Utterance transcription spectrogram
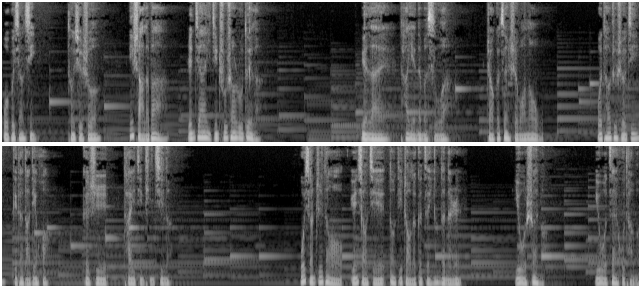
我不相信，同学说，你傻了吧？人家已经出双入对了。原来他也那么俗啊，找个钻石王老五。我掏出手机给他打电话，可是他已经停机了。我想知道袁小杰到底找了个怎样的男人？有我帅吗？有我在乎他吗？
